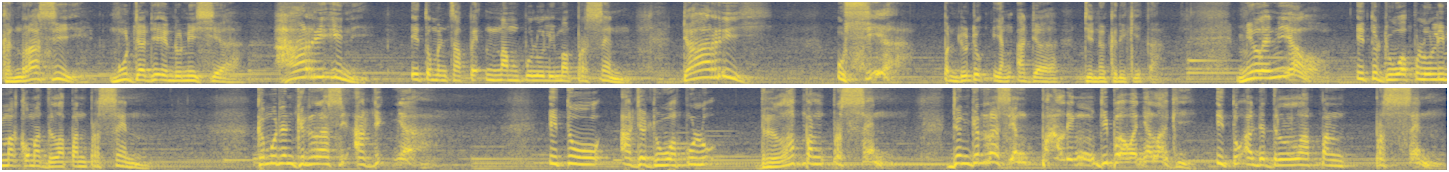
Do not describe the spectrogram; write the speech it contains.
Generasi muda di Indonesia hari ini itu mencapai 65% persen dari usia penduduk yang ada di negeri kita. Milenial itu 25,8 persen. Kemudian generasi adiknya itu ada 28 persen. Dan generasi yang paling di bawahnya lagi itu ada 8 persen.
